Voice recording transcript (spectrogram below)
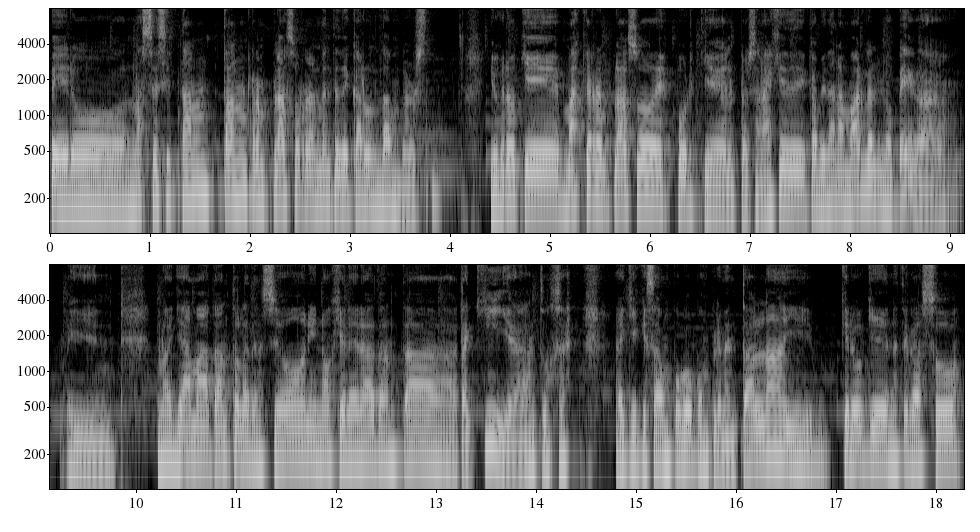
pero no sé si tan, tan reemplazo realmente de Carol Danvers. Yo creo que más que reemplazo es porque el personaje de Capitana Marvel no pega y no llama tanto la atención y no genera tanta taquilla. Entonces hay que quizá un poco complementarla y creo que en este caso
